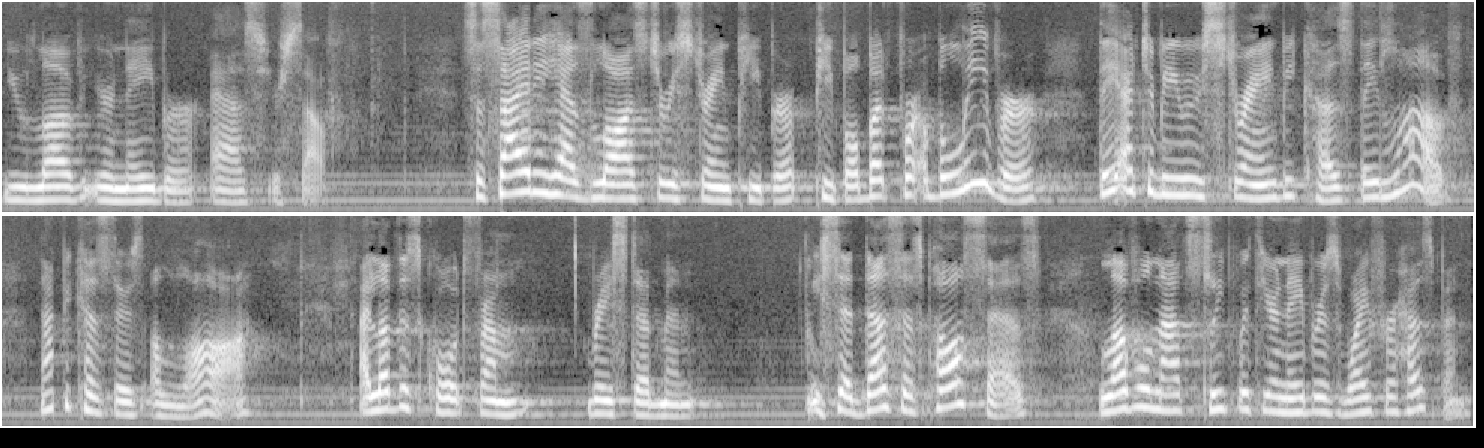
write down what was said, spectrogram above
you love your neighbor as yourself. Society has laws to restrain people but for a believer they are to be restrained because they love not because there's a law. I love this quote from Ray Stedman. He said, Thus, as Paul says, love will not sleep with your neighbor's wife or husband.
